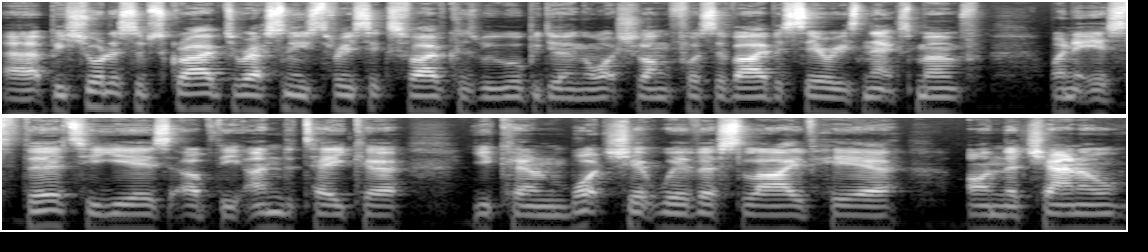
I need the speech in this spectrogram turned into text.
uh, be sure to subscribe to Wrestling News 365 because we will be doing a watch along for Survivor Series next month when it is 30 years of The Undertaker. You can watch it with us live here on the channel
